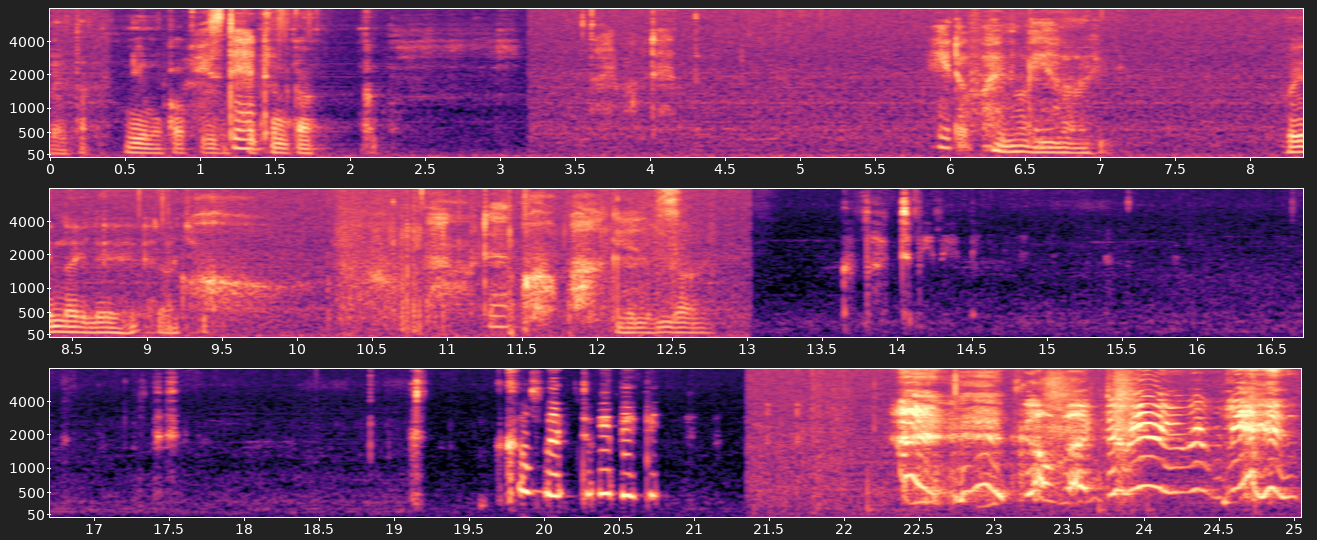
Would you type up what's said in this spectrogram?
रहता है न्यूमोकॉकल He's dead. इन्फेक्शन का 8:05 p.m. dead. Oh, Bungus. Good to me, baby. Come back to me, baby. Come back to me, baby, please.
